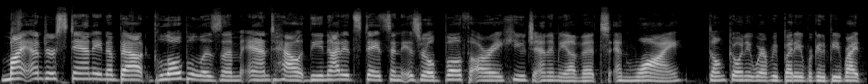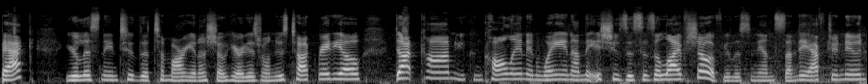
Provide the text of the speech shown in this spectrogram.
my understanding about globalism and how the United States and Israel both are a huge enemy of it and why. Don't go anywhere, everybody. We're going to be right back. You're listening to the Tamar Yonah Show here at IsraelNewsTalkRadio.com. You can call in and weigh in on the issues. This is a live show if you're listening on Sunday afternoon,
